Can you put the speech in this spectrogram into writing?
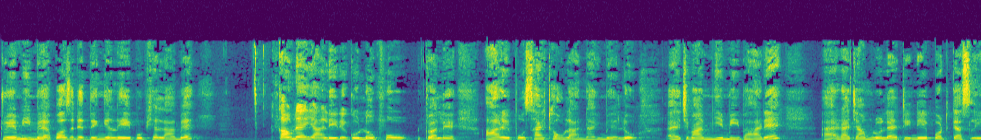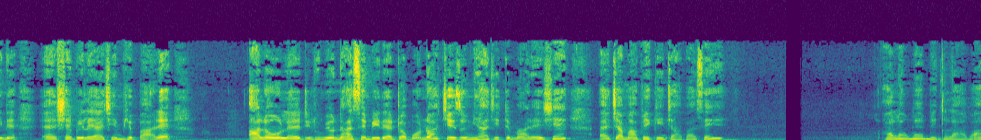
တွေးမိမယ် positive thinking လေးပို့ဖြစ်လာမယ်ကောင်းတဲ့အရာလေးတွေကိုလုပ်ဖို့အတွက်လည်းအားတွေပိုစိုက်ထုတ်လာနိုင်မယ်လို့အဲကျွန်မမြင်မိပါတယ်အဲအဲ့ဒါကြောင့်မလို့လဲဒီနေ့ podcast လေးနဲ့အဲ share ပေးလိုက်ရခြင်းဖြစ်ပါတယ် အားလုံးကိုလည်းဒီလိုမျိုးနားဆင်ပေးတဲ့အတွက်ပေါ့နော်ကျေးဇူးများကြီးတင်ပါတယ်ရှင်အဲကြမှာဘေးကင်းကြပါစေအားလုံးပဲမင်္ဂလာပါ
